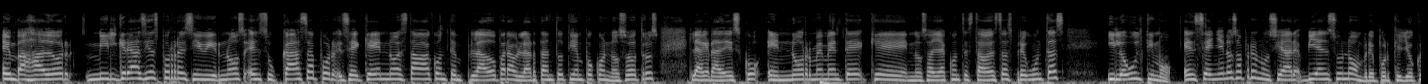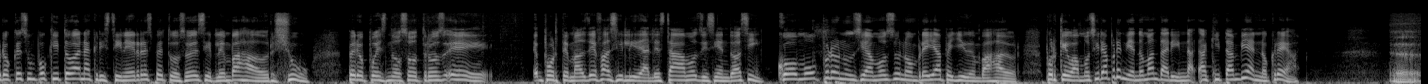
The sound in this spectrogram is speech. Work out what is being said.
Embajador, mil gracias por recibirnos en su casa. Por, sé que no estaba contemplado para hablar tanto tiempo con nosotros. Le agradezco enormemente que nos haya contestado estas preguntas. Y lo último, enséñenos a pronunciar bien su nombre, porque yo creo que es un poquito Ana Cristina irrespetuoso decirle embajador Shu, pero pues nosotros... Eh, por temas de facilidad le estábamos diciendo así. ¿Cómo pronunciamos su nombre y apellido, embajador? Porque vamos a ir aprendiendo mandarín aquí también, ¿no crea? Eh,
